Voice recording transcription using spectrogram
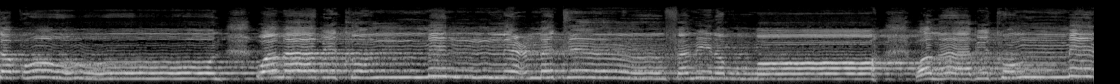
تتقون وما بكم من نعمة فمن الله وما بكم من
